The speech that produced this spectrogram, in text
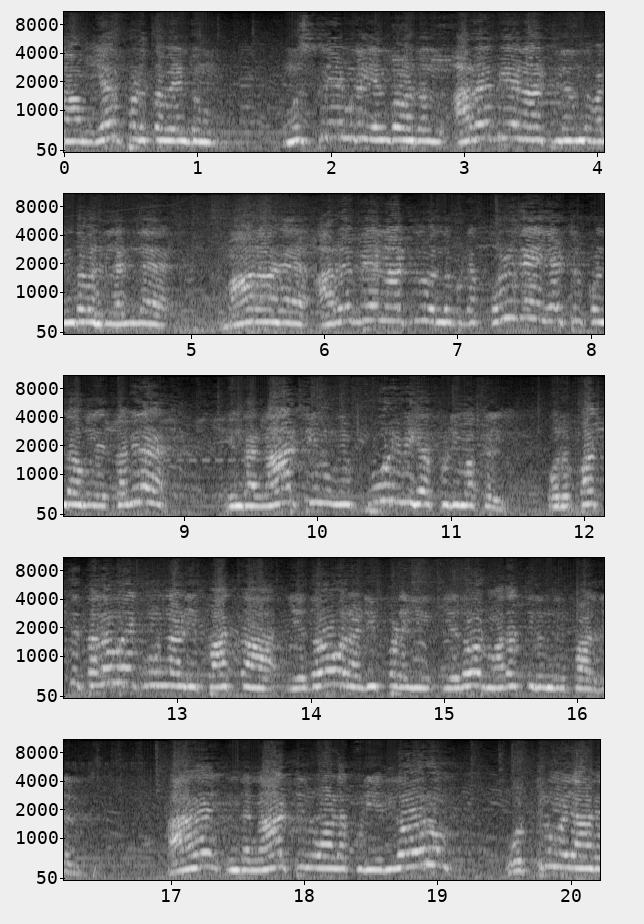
நாம் ஏற்படுத்த வேண்டும். முஸ்லிம்கள் என்பவர்கள் அரேபிய நாட்டிலிருந்து வந்தவர்கள் அல்ல. மாறாக அரேபிய நாட்டில் வந்தப்பட்ட கொள்கையை ஏற்றுக்கொண்டவர்களை தவிர இந்த நாட்டின் பூர்வீக குடிமக்கள் ஒரு பத்து தலைமுறைக்கு முன்னாடி பார்த்தா ஏதோ ஒரு அடிப்படையில் ஏதோ ஒரு மதத்தில் இருந்திருப்பார்கள் ஆக இந்த நாட்டில் வாழக்கூடிய எல்லோரும் ஒற்றுமையாக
